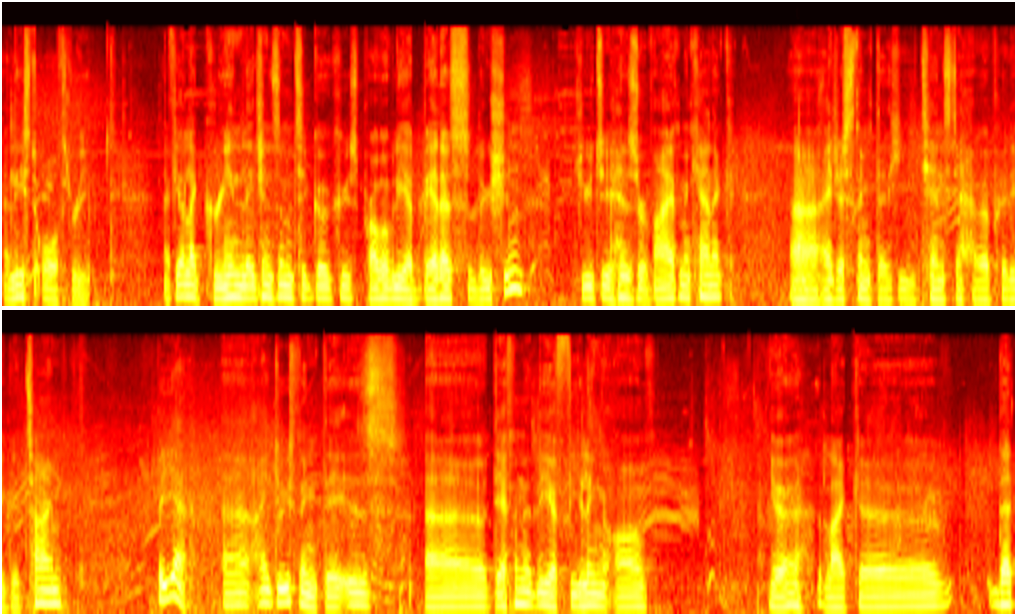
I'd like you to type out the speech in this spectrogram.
at least all three. I feel like Green Legends Limited Goku is probably a better solution due to his revive mechanic. Uh, I just think that he tends to have a pretty good time. But yeah, uh, I do think there is uh, definitely a feeling of, yeah, like uh, that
